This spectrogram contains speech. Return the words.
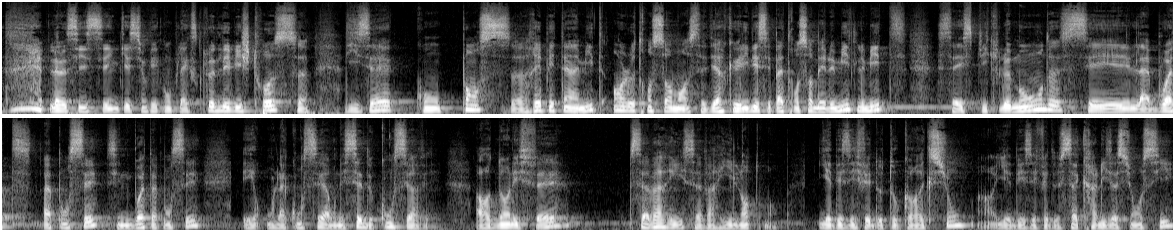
Là aussi, c'est une question qui est complexe. Claude Lévi-Strauss disait qu'on pense répéter un mythe en le transformant. C'est-à-dire que l'idée, c'est pas de transformer le mythe. Le mythe, ça explique le monde, c'est la boîte à penser, c'est une boîte à penser, et on la conserve, on essaie de conserver. Alors, dans les faits, ça varie, ça varie lentement. Il y a des effets d'autocorrection, hein, il y a des effets de sacralisation aussi,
